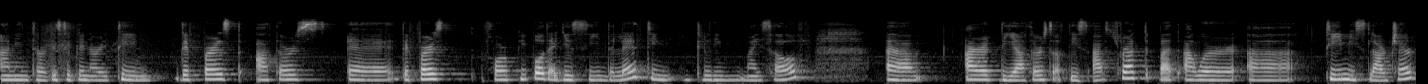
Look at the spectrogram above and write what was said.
interdisciplinary team. The first authors, uh, the first four people that you see in the left, in, including myself, um, are the authors of this abstract, but our uh, team is larger.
